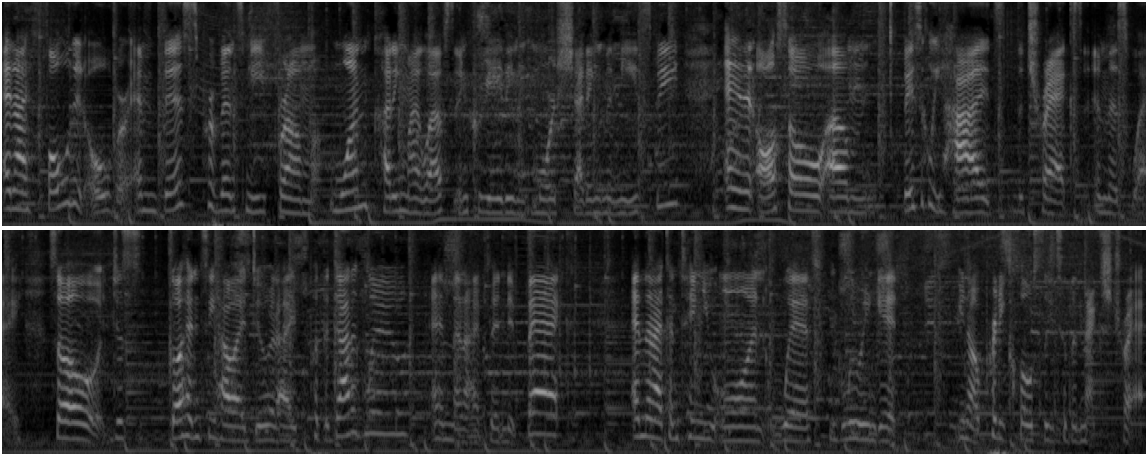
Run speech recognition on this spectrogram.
And I fold it over and this prevents me from one cutting my wefts and creating more shedding than needs be. And it also um, basically hides the tracks in this way. So just go ahead and see how I do it. I put the dotted glue and then I bend it back. And then I continue on with gluing it you know pretty closely to the next track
